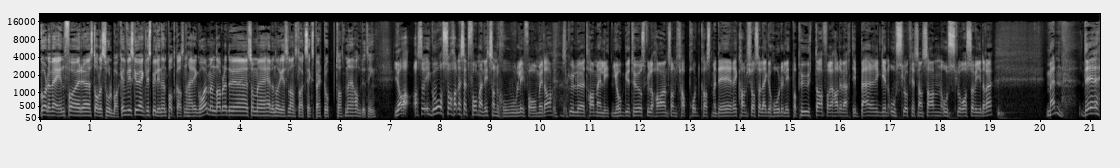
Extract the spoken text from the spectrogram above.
Går det veien for eh, Ståle Solbakken? Vi skulle jo egentlig spille inn den podkasten her i går, men da ble du eh, som hele Norges landslagsekspert opptatt med andre ting. Ja, altså i går så hadde jeg sett for meg en litt sånn rolig formiddag. Skulle ta meg en liten joggetur, skulle ha en sånn kjapp podkast med dere. Kanskje også legge hodet litt på puta, for jeg hadde vært i Bergen, Oslo, Kristiansand, Oslo osv. Men det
